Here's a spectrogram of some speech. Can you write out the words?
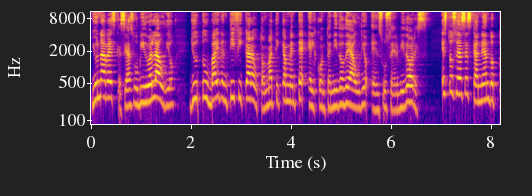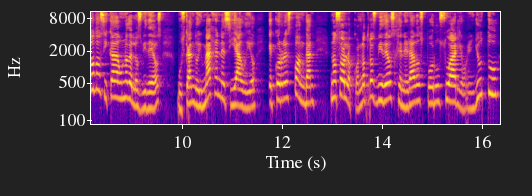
Y una vez que se ha subido el audio, YouTube va a identificar automáticamente el contenido de audio en sus servidores. Esto se hace escaneando todos y cada uno de los videos, buscando imágenes y audio que correspondan no solo con otros videos generados por usuario en YouTube,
